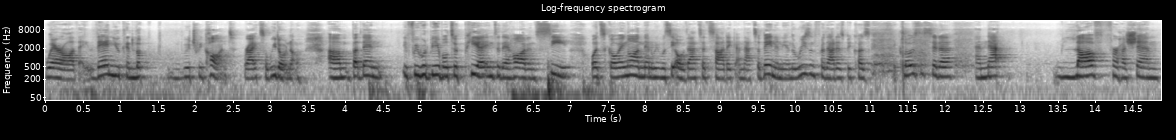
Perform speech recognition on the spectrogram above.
where are they? Then you can look, which we can't, right? So we don't know. Um, but then if we would be able to peer into their heart and see what's going on, then we would see, oh, that's a tzaddik and that's a Beinani. And the reason for that is because they close the siddur and that love for Hashem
